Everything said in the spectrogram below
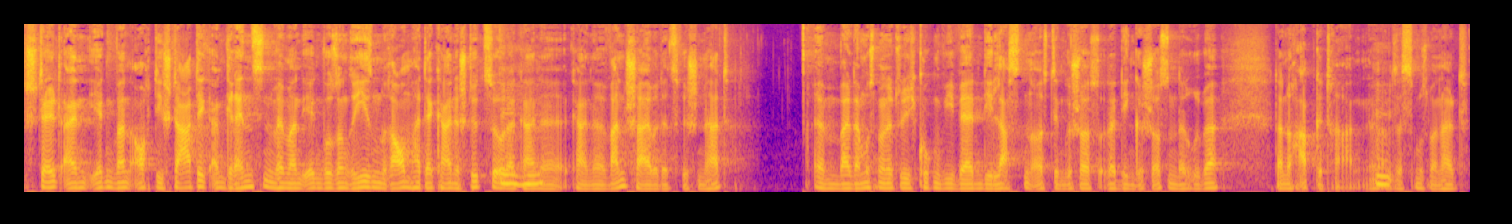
stellt einen irgendwann auch die Statik an Grenzen, wenn man irgendwo so einen riesen Raum hat, der keine Stütze oder mhm. keine, keine Wandscheibe dazwischen hat. Ähm, weil da muss man natürlich gucken, wie werden die Lasten aus dem Geschoss oder den Geschossen darüber dann noch abgetragen. Ne? Mhm. Also das muss man halt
